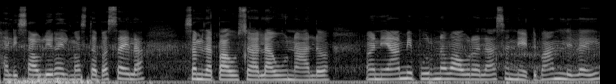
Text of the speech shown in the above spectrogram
खाली सावली राहील मस्त बसायला. समजा पाऊस आला ऊन आलं. आणि आम्ही पूर्ण वावराला असं नेट बांधलेलं आहे.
